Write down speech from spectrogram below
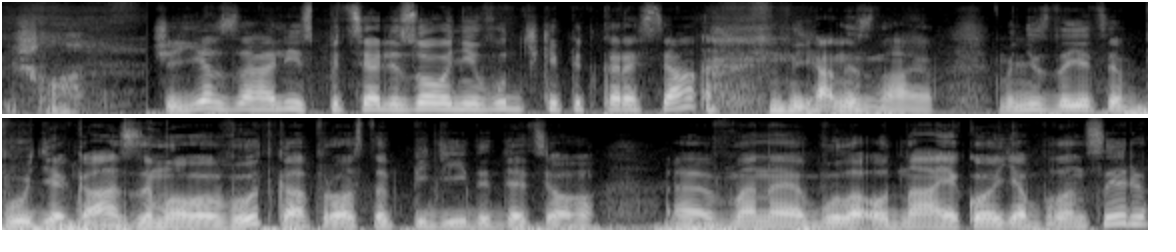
пішла. Чи є взагалі спеціалізовані вудочки під карася? Я не знаю. Мені здається, будь-яка зимова вудка просто підійде для цього. Е, В мене була одна, якою я балансирю.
